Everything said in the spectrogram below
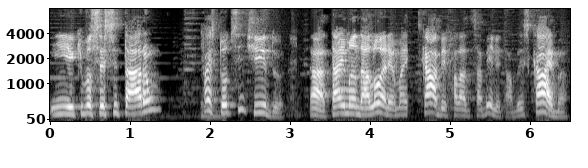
E o que vocês citaram faz todo sentido. Ah, tá em Mandalorian, mas cabe falar de Sabine? Talvez caiba.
